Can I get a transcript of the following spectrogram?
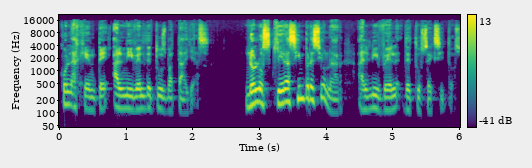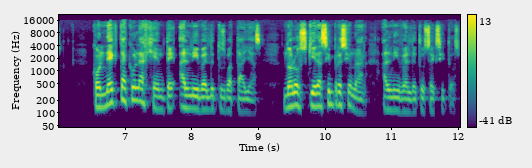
con la gente al nivel de tus batallas. No los quieras impresionar al nivel de tus éxitos. Conecta con la gente al nivel de tus batallas. No los quieras impresionar al nivel de tus éxitos.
